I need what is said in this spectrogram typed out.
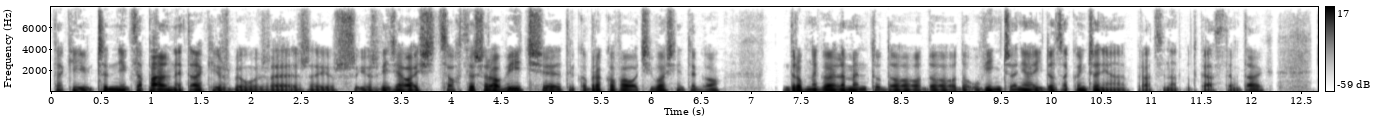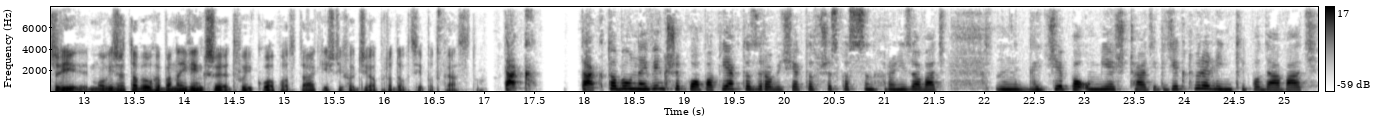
taki czynnik zapalny, tak, już był, że, że już, już wiedziałaś, co chcesz robić, e, tylko brakowało ci właśnie tego drobnego elementu do, do, do uwieńczenia i do zakończenia pracy nad podcastem, tak? Czyli mówisz, że to był chyba największy twój kłopot, tak? Jeśli chodzi o produkcję podcastu. Tak, tak, to był największy kłopot. Jak to zrobić, jak to wszystko zsynchronizować, mm, gdzie poumieszczać, gdzie które linki podawać.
